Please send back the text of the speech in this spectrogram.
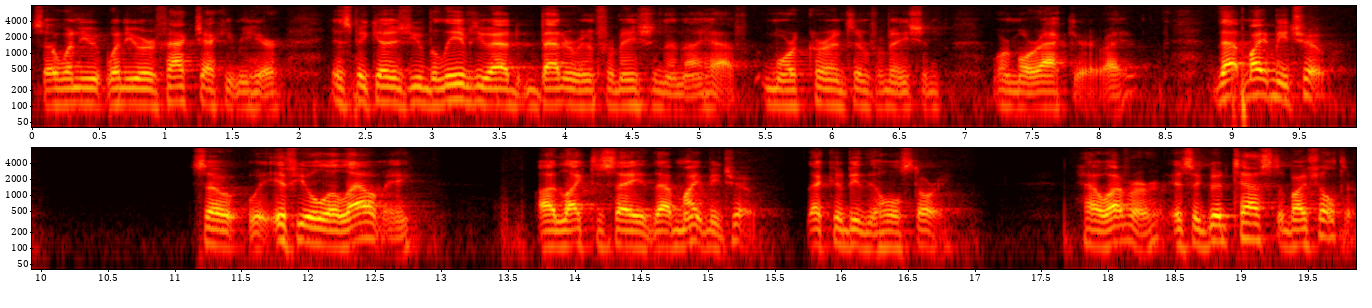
So when you, when you were fact checking me here, it's because you believed you had better information than I have, more current information or more accurate, right? That might be true. So if you'll allow me, I'd like to say that might be true. That could be the whole story. However, it's a good test of my filter.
